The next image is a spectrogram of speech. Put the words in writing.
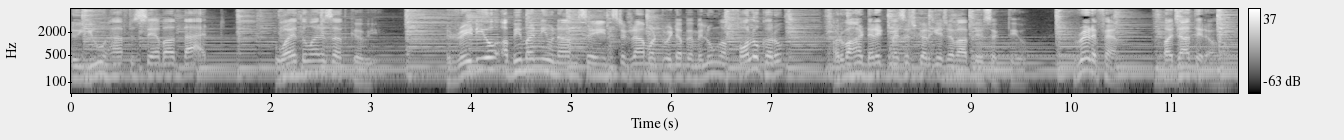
do you have to say about that हुआ है तुम्हारे साथ कभी? रेडियो अभिमन्यु नाम से इंस्टाग्राम और ट्विटर पे मिलूँगा फॉलो करो और वहाँ डायरेक्ट मैसेज करके जवाब दे सकते हो। रेड एफएम बजाते रहो।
